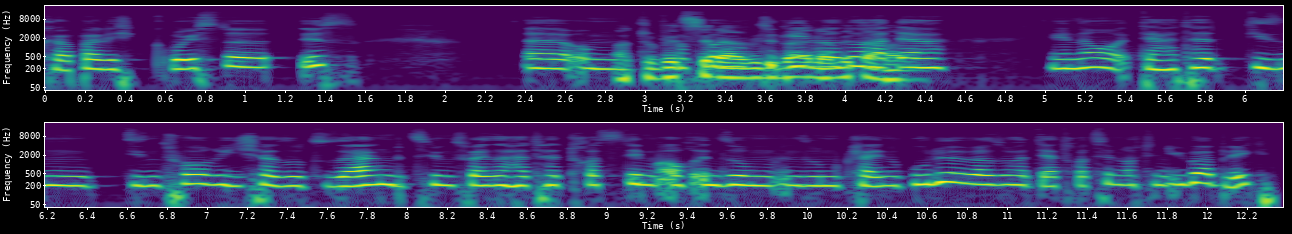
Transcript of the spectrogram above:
körperlich größte ist, äh, um Ach, du willst den zu gehen der oder so, hat er, genau, der hat halt diesen, diesen Torriecher sozusagen, beziehungsweise hat halt trotzdem auch in so einem, in so einem kleinen Rudel oder so, hat der trotzdem noch den Überblick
